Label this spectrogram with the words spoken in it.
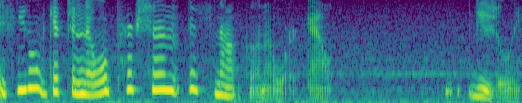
If you don't get to know a person, it's not gonna work out. Usually.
